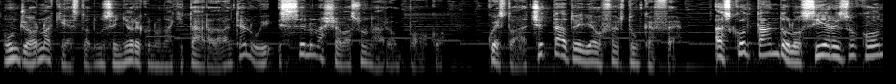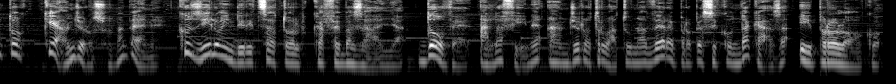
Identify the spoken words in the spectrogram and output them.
Un giorno ha chiesto ad un signore con una chitarra davanti a lui se lo lasciava suonare un poco. Questo ha accettato e gli ha offerto un caffè. Ascoltandolo si è reso conto che Angelo suona bene, così lo ha indirizzato al caffè Basaglia, dove alla fine Angelo ha trovato una vera e propria seconda casa e proloco.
